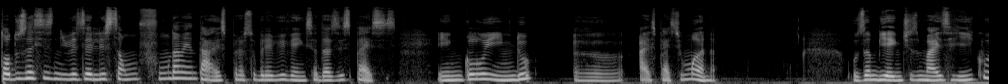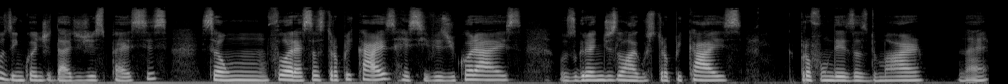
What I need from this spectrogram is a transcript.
todos esses níveis eles são fundamentais para a sobrevivência das espécies, incluindo uh, a espécie humana. Os ambientes mais ricos em quantidade de espécies são florestas tropicais, recifes de corais, os grandes lagos tropicais, profundezas do mar, né?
